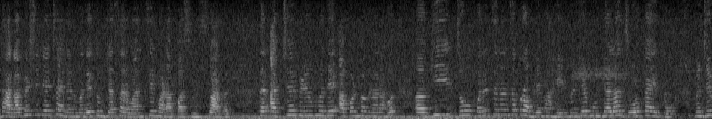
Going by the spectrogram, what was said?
धागा फॅशन या चॅनलमध्ये तुमच्या सर्वांचे मनापासून स्वागत. तर आजच्या व्हिडिओमध्ये आपण बघणार आहोत की जो बरेच जणांचा प्रॉब्लेम आहे म्हणजे मुंड्याला झोळ का येतो? म्हणजे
